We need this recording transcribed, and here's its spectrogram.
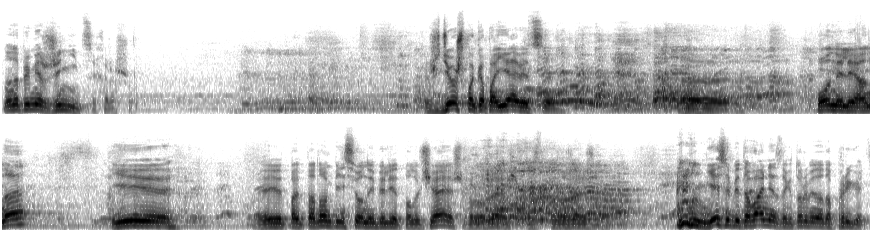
Ну, например, жениться хорошо. Ждешь, пока появится э, он или она, и и потом пенсионный билет получаешь продолжаешь, продолжаешь ждать. Есть обетования, за которыми надо прыгать.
